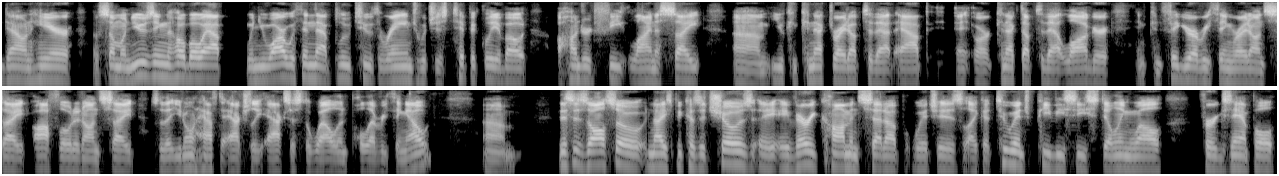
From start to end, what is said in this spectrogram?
down here of someone using the Hobo app. When you are within that Bluetooth range, which is typically about 100 feet line of sight, um, you can connect right up to that app eh, or connect up to that logger and configure everything right on site, offload it on site so that you don't have to actually access the well and pull everything out. Um, this is also nice because it shows a, a very common setup, which is like a two inch PVC stilling well, for example.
